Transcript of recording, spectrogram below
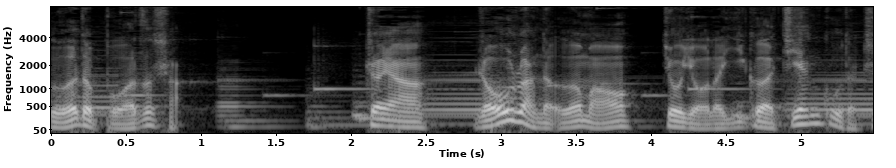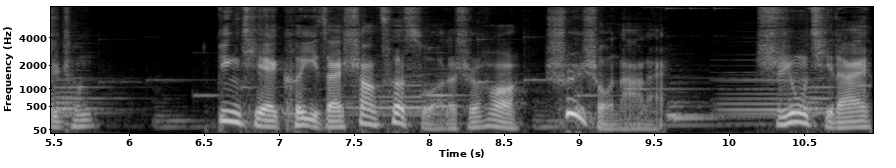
鹅的脖子上，这样柔软的鹅毛就有了一个坚固的支撑，并且可以在上厕所的时候顺手拿来，使用起来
